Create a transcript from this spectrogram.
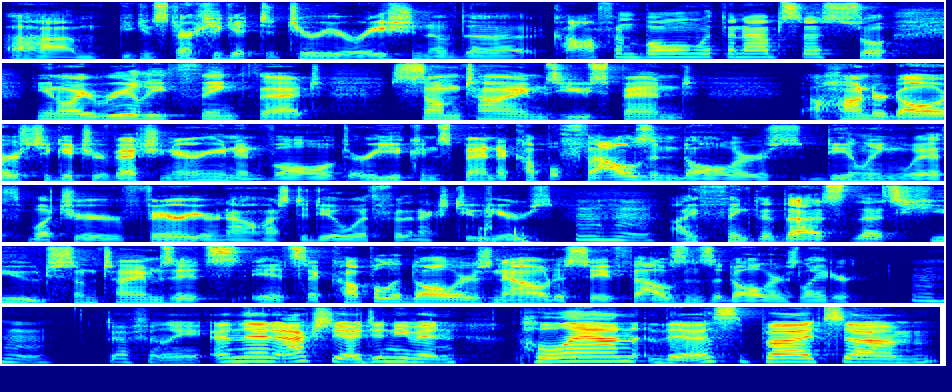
um, you can start to get deterioration of the coffin bone with an abscess. So, you know, I really think that sometimes you spend a hundred dollars to get your veterinarian involved, or you can spend a couple thousand dollars dealing with what your farrier now has to deal with for the next two years. Mm-hmm. I think that that's that's huge. Sometimes it's it's a couple of dollars now to save thousands of dollars later. Mm-hmm. Definitely. And then actually, I didn't even plan this, but um,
